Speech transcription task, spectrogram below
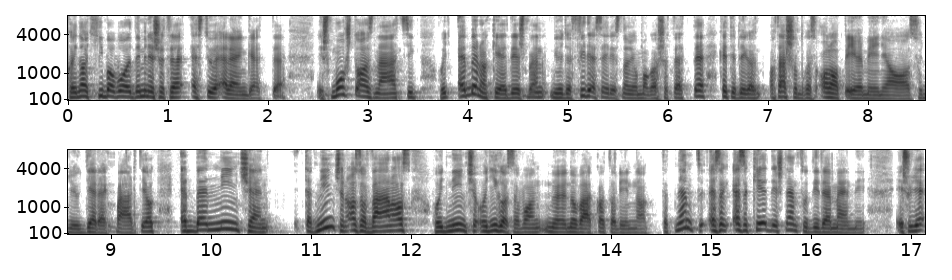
egy nagy hiba volt, de minden esetre ezt ő elengedte. És most az látszik, hogy ebben a kérdésben, mi hogy a Fidesz egyrészt nagyon magasra tette, kettő pedig a társadalomnak az alapélménye az, hogy ők gyerekpártiak, ebben nincsen tehát nincsen az a válasz, hogy, nincs, hogy igaza van Novák Katalinnak. Tehát nem, ez, a, ez a kérdés nem tud ide menni. És ugye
